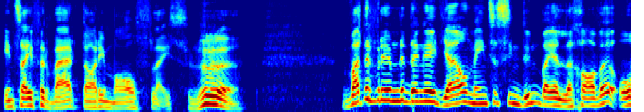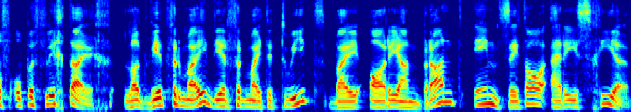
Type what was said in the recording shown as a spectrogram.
en sy verwerk daardie maalvleis. Watter vreemde dinge het jy al mense sien doen by 'n lughawe of op 'n vliegtyg? Laat weet vir my deur vir my te tweet by Arian Brandt en ZARSG.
